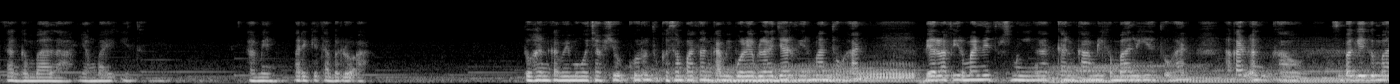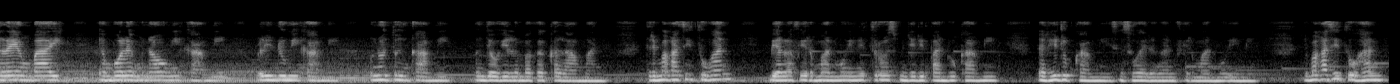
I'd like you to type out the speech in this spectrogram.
Sang Gembala yang baik itu. Amin. Mari kita berdoa. Tuhan kami mengucap syukur untuk kesempatan kami boleh belajar firman Tuhan. Biarlah firman ini terus mengingatkan kami kembali ya Tuhan akan Engkau sebagai gembala yang baik yang boleh menaungi kami, melindungi kami, menuntun kami, menjauhi lembaga kekelaman. Terima kasih Tuhan, biarlah firman-Mu ini terus menjadi pandu kami dan hidup kami sesuai dengan firman-Mu ini. Terima kasih Tuhan,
